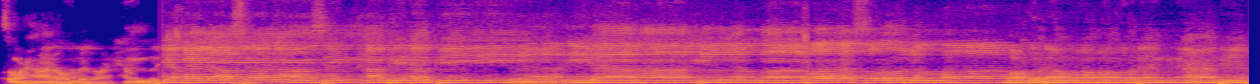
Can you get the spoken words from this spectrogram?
سبحان ربك والحمد لله. لا إله إلا الله رسول الله وهدى وهدى عابد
